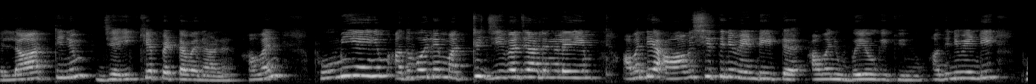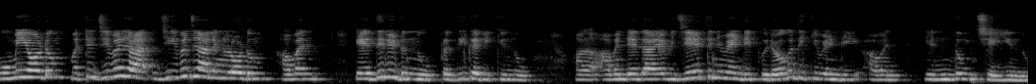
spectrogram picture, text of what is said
എല്ലാറ്റിനും ജയിക്കപ്പെട്ടവനാണ്. അവൻ ഭൂമിയെയും അതുപോലെ മറ്റു ജീവജാലങ്ങളെയും അവന്റെ ആവശ്യത്തിന് വേണ്ടിയിട്ട് അവൻ ഉപയോഗിക്കുന്നു. അതിനുവേണ്ടി ഭൂമിയോടും മറ്റു ജീവജാ ജീവജാലങ്ങളോടും അവൻ എതിരിടുന്നു പ്രതികരിക്കുന്നു. അവന്റെതായ വിജയത്തിന് വേണ്ടി പുരോഗതിക്ക് വേണ്ടി അവൻ എന്തും ചെയ്യുന്നു.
